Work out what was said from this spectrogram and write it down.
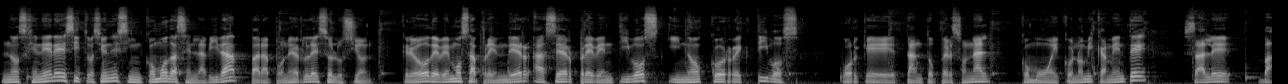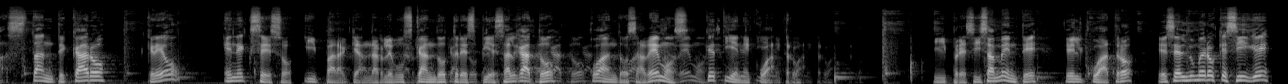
nos genere situaciones incómodas en la vida para ponerle solución. Creo debemos aprender a ser preventivos y no correctivos, porque tanto personal como económicamente sale bastante caro, creo, en exceso. Y para qué andarle buscando tres pies al gato cuando sabemos que tiene cuatro. Y precisamente el 4 es el número que sigue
